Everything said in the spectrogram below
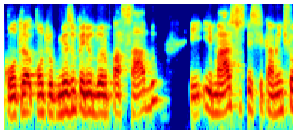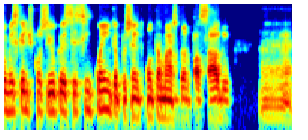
contra, contra o mesmo período do ano passado, e, e, março especificamente foi o mês que a gente conseguiu crescer 50% contra março do ano passado. É,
